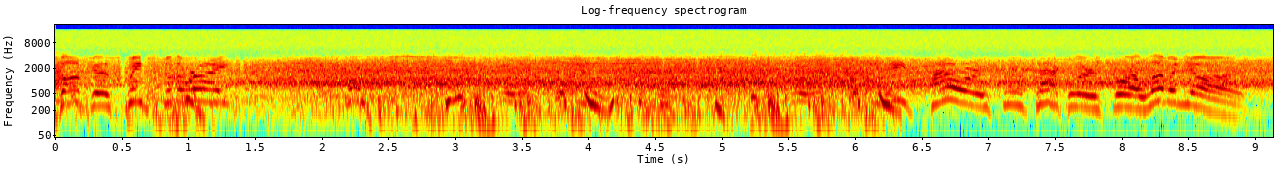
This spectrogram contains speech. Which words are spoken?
Csonka sweeps to the right. He powers through tacklers for 11 yards.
